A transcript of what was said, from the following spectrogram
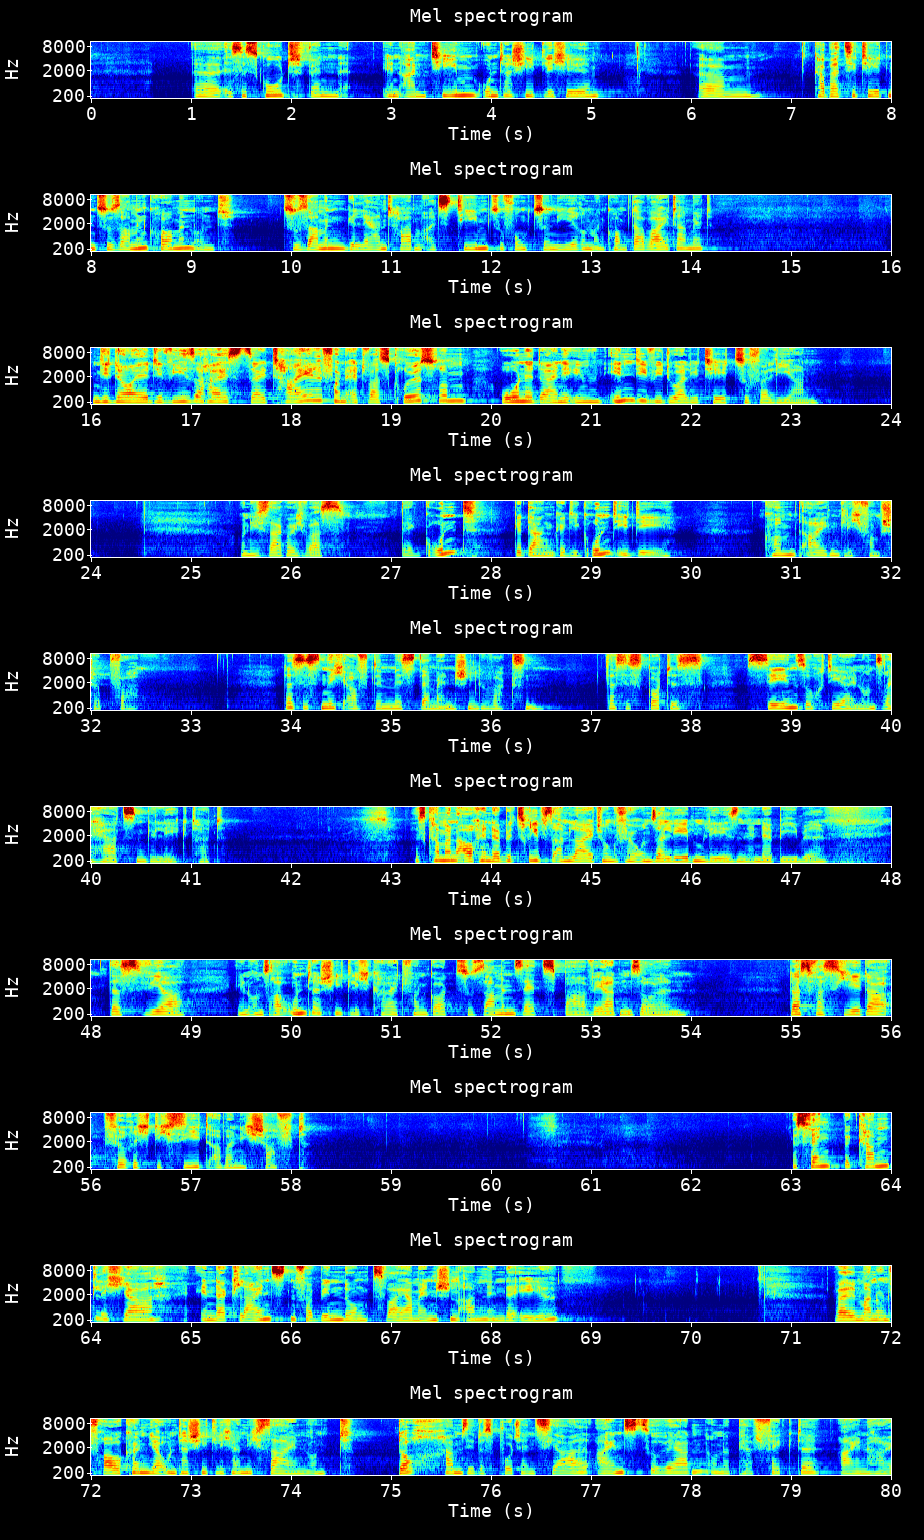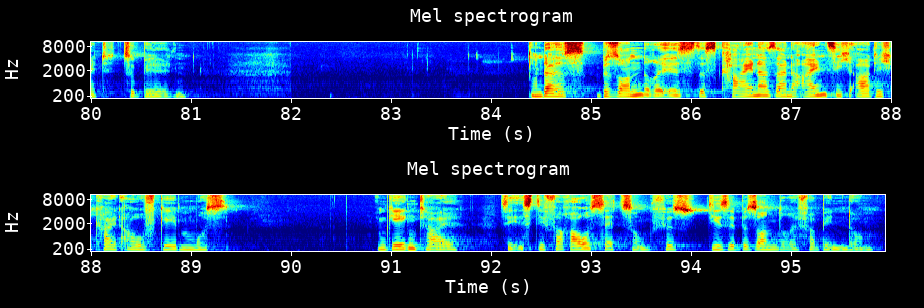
äh, es ist gut, wenn in einem Team unterschiedliche ähm, Kapazitäten zusammenkommen und zusammen gelernt haben, als Team zu funktionieren. Man kommt da weiter mit. Die neue Devise heißt, sei Teil von etwas Größerem, ohne deine Individualität zu verlieren. Und ich sage euch was, der Grundgedanke, die Grundidee kommt eigentlich vom Schöpfer. Das ist nicht auf dem Mist der Menschen gewachsen. Das ist Gottes Sehnsucht, die er in unsere Herzen gelegt hat. Das kann man auch in der Betriebsanleitung für unser Leben lesen in der Bibel, dass wir in unserer Unterschiedlichkeit von Gott zusammensetzbar werden sollen. Das, was jeder für richtig sieht, aber nicht schafft. Es fängt bekanntlich ja in der kleinsten Verbindung zweier Menschen an, in der Ehe. Weil Mann und Frau können ja unterschiedlicher nicht sein. Und doch haben sie das Potenzial, eins zu werden und eine perfekte Einheit zu bilden. Und das Besondere ist, dass keiner seine Einzigartigkeit aufgeben muss. Im Gegenteil, Sie ist die Voraussetzung für diese besondere Verbindung.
